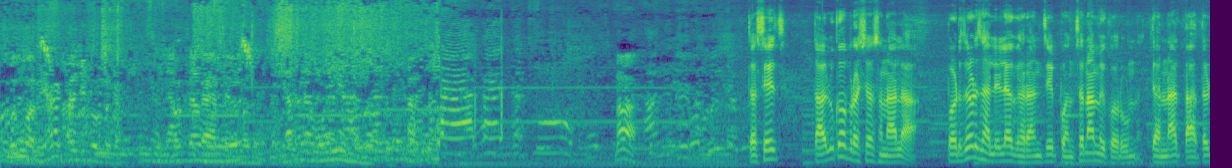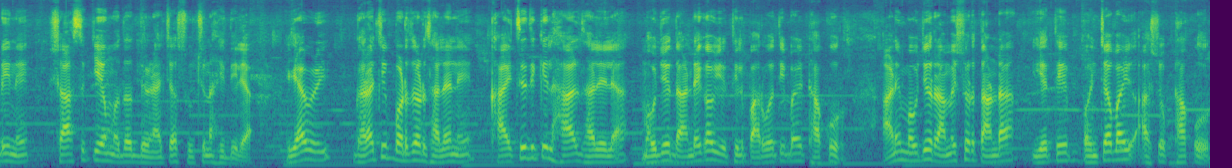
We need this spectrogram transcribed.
बघू आम्ही हा काळजी करू नका तसेच तालुका प्रशासनाला पडझड झालेल्या घरांचे पंचनामे करून त्यांना तातडीने शासकीय मदत देण्याच्या सूचनाही दिल्या. यावेळी घराची पडझड झाल्याने खायचे देखील हाल झालेल्या मौजे दांडेगाव येथील पार्वतीबाई ठाकूर आणि मौजे रामेश्वर तांडा येथे पंचाबाई अशोक ठाकूर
